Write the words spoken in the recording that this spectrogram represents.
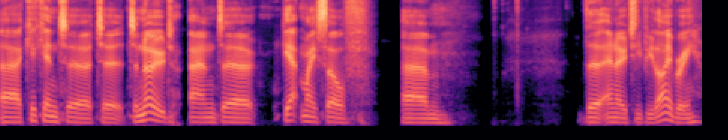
uh, kick into to, to Node and get myself um, the NOTP library.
